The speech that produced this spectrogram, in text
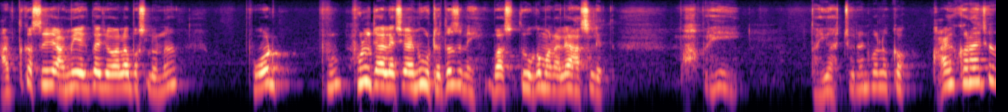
आता कसं आहे आम्ही एकदा जेवायला बसलो ना पोट फु फुल झाल्याशिवाय आम्ही उठतच नाही. बस दोघं म्हणाले हसलेत. बापरे ताई आश्चर्याने बोललं का काय करायचं?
